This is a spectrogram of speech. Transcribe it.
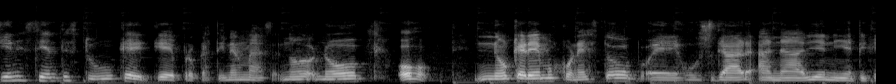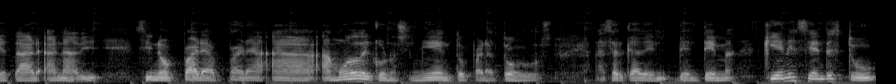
¿quiénes sientes tú que, procrastinan más? No, no, ojo, no queremos con esto eh, juzgar a nadie ni etiquetar a nadie, sino para, para a, modo de conocimiento para todos acerca del, tema. ¿Quiénes sientes tú,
